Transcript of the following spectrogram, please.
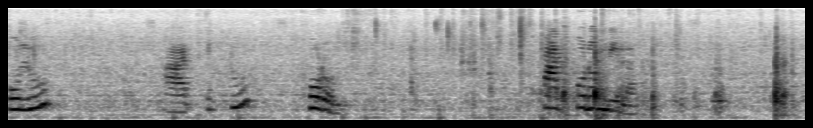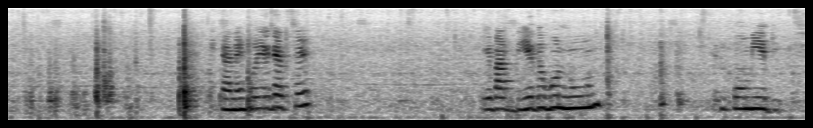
হলুদ আর একটু ফোড়ন। পাঁচ ফোড়ন দিলাম। এখানে হয়ে গেছে। এবার দিয়ে দেবো নুন। কমিয়ে দিচ্ছি।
